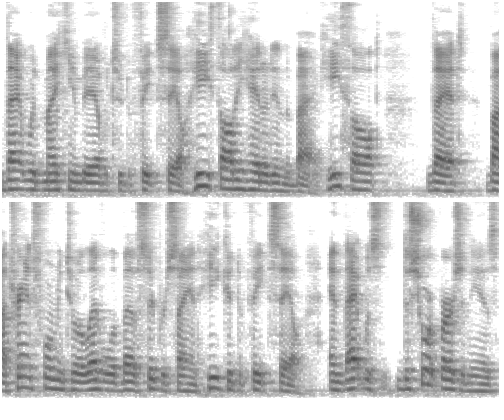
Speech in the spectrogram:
that would make him be able to defeat Cell. He thought he had it in the bag. He thought that by transforming to a level above Super Saiyan, he could defeat Cell. And that was the short version is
